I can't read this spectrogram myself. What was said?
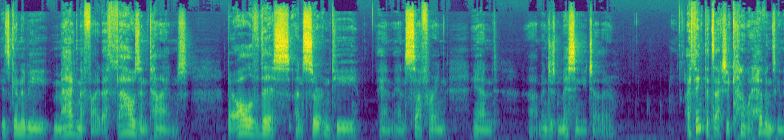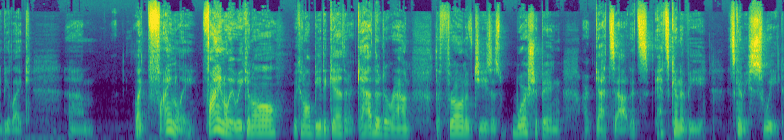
is going to be magnified a thousand times by all of this uncertainty and, and suffering and um, and just missing each other. I think that's actually kind of what heaven's going to be like. Um, like finally, finally, we can all we can all be together, gathered around the throne of Jesus, worshiping our guts out. It's it's going to be it's going to be sweet.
